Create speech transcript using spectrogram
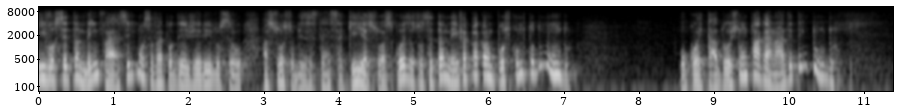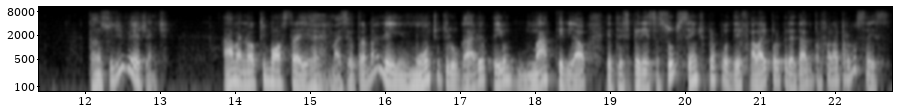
E você também vai, assim como você vai poder gerir o seu, a sua subsistência aqui, as suas coisas, você também vai pagar o imposto como todo mundo. O coitado hoje não paga nada e tem tudo. Canso de ver, gente. Ah, mas não é o que mostra aí. É, mas eu trabalhei em um monte de lugar, eu tenho material, eu tenho experiência suficiente para poder falar e propriedade para falar para vocês.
